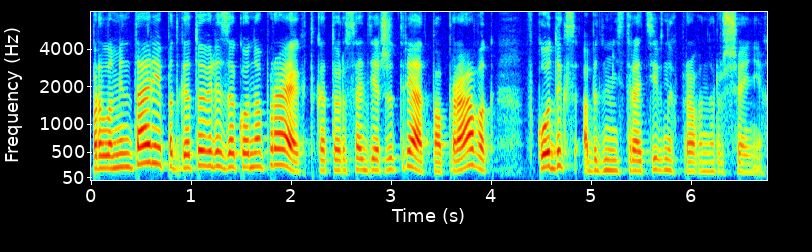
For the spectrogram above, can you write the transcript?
Парламентарии подготовили законопроект, который содержит ряд поправок в Кодекс об административных правонарушениях.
